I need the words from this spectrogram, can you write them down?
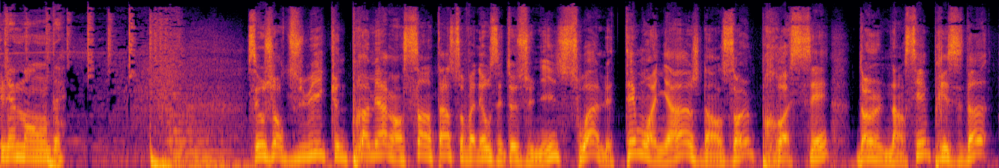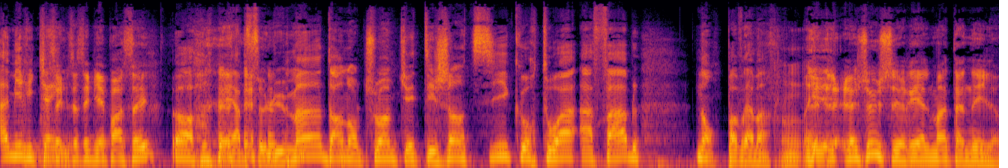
Le monde. C'est aujourd'hui qu'une première en 100 ans survenait aux États-Unis, soit le témoignage dans un procès d'un ancien président américain. Ça s'est- bien passé? Oh, ben absolument. Donald Trump qui a été gentil, courtois, affable. Non, pas vraiment. Le, le- le juge s'est réellement tanné, là.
